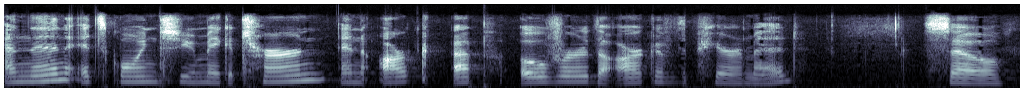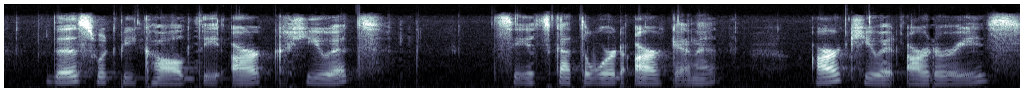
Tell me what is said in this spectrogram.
and then it's going to make a turn and arc up over the arc of the pyramid. So this would be called the arcuate. See, it's got the word arc in it. Arcuate arteries.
